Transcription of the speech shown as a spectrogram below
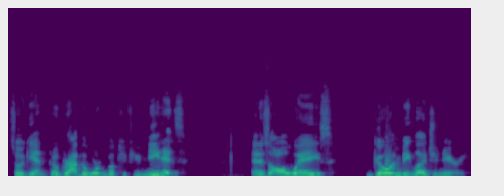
So again, go grab the workbook if you need it. And as always, go and be legendary.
